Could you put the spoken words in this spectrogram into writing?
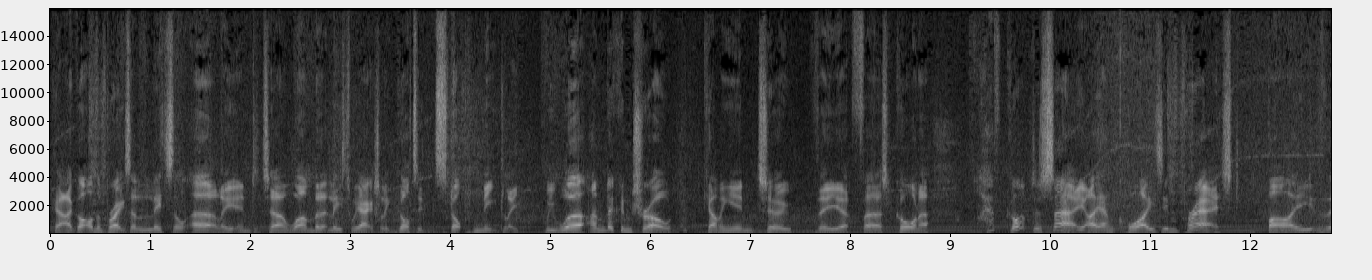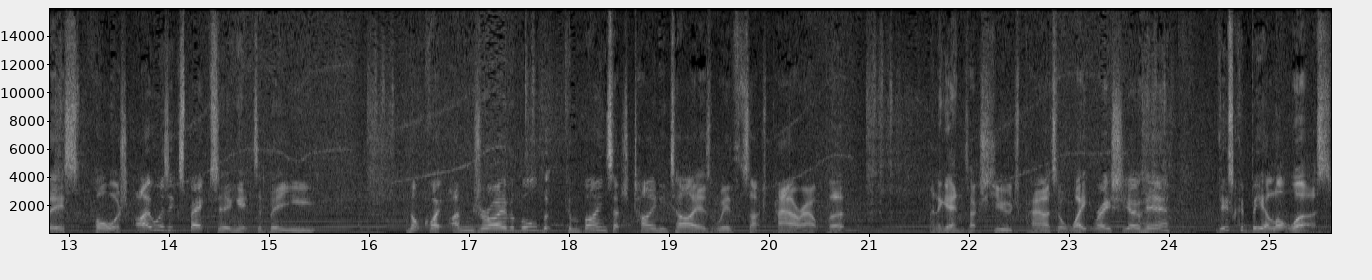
Okay, I got on the brakes a little early into turn one, but at least we actually got it stopped neatly. We were under control coming into the uh, first corner. I've got to say, I am quite impressed by this Porsche. I was expecting it to be not quite undrivable, but combine such tiny tyres with such power output, and again, such huge power to weight ratio here, this could be a lot worse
